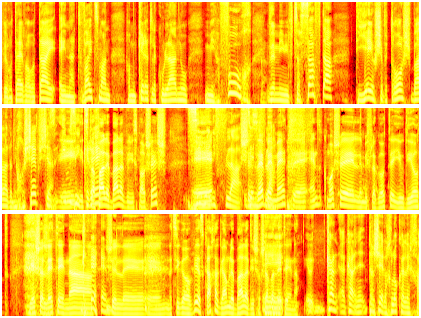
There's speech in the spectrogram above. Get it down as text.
גבירותיי ורבותיי, עינת ויצמן, המוכרת לכולנו מהפוך וממבצע סבתא, תהיה יושבת ראש בל"ד. אני חושב שאם כן, זה היא הצטרפה יקרה, לבל"ד במספר 6. זה יהיה נפלא. זה שזה נפלא. באמת, אה, אין, כמו שלמפלגות אה, יהודיות יש עלה תאנה כן. של אה, אה, נציג ערבי, אז ככה גם לבל"ד יש עכשיו אה, עלה תאנה. כאן, כאן, תרשה לחלוק עליך,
